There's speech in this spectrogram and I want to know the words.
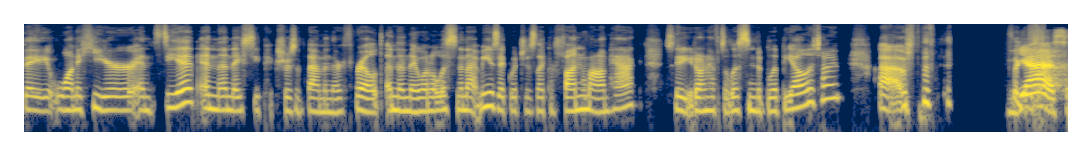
they want to hear and see it. And then they see pictures of them and they're thrilled. And then they want to listen to that music, which is like a fun mom hack. So you don't have to listen to Blippi all the time. Um, yes.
